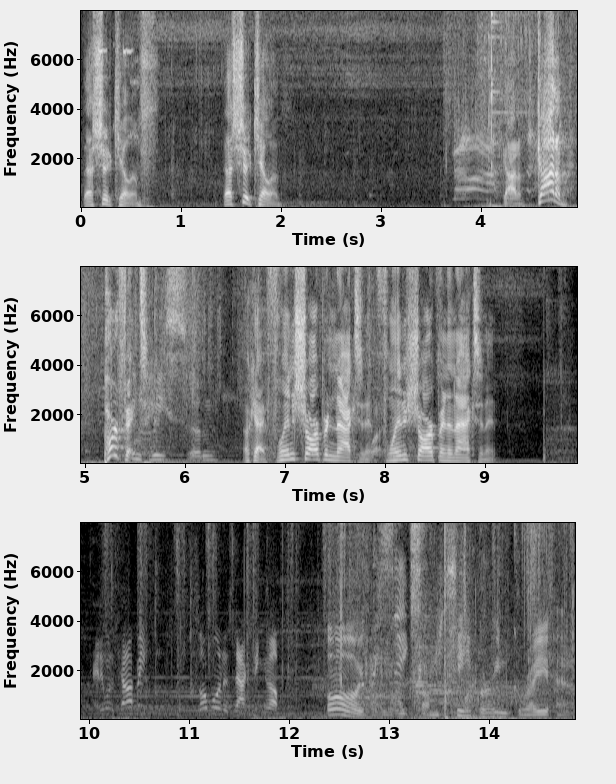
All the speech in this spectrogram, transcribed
That should kill him. That should kill him. Got him. Got him. Perfect. Peace, um, Okay, Flynn Sharp in an accident. Flynn Sharp in an accident. Anyone copy? Someone is acting up. oh, you're like some cheapering greyhound.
